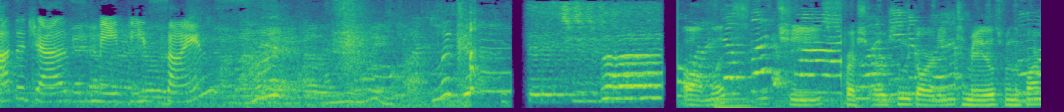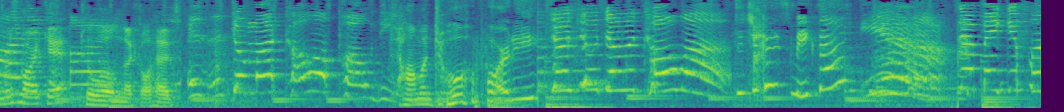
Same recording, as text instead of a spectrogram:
At the Jazz made these signs. Omelets, cheese, fresh herbs from the garden, tomatoes from the farmer's market, two little knuckleheads. It's a tomato party. Tomato party? Did you guys make that? Yeah. They make it for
